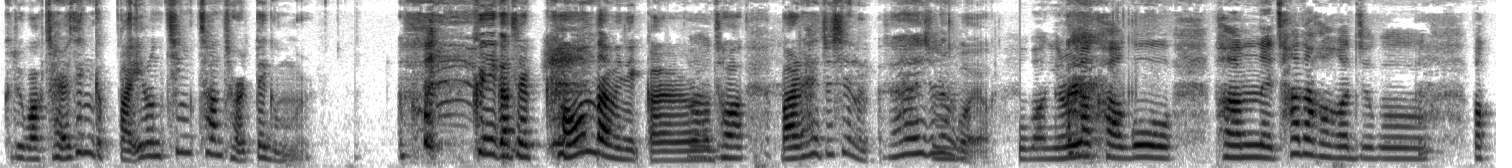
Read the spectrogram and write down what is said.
그리고 막 잘생겼다 이런 칭찬 절대 금물. 그니까 제 경험담이니까요. 여러분 저 말해주시는 해주는 음. 거예요. 뭐막 연락하고 밤에 찾아가가지고 막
